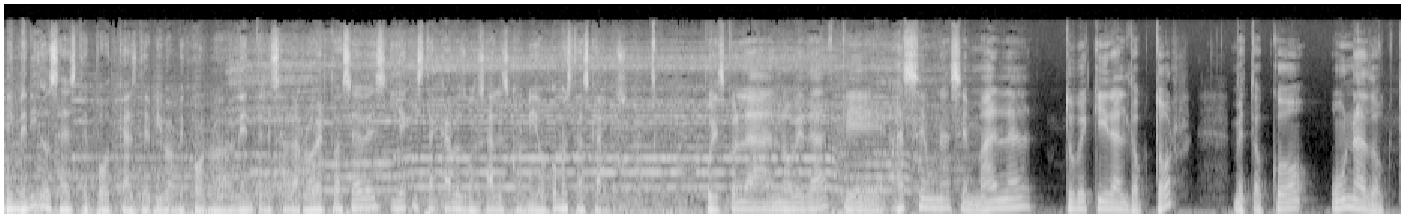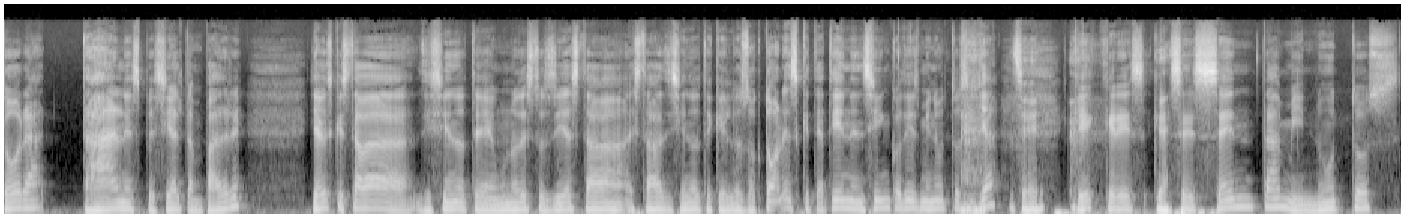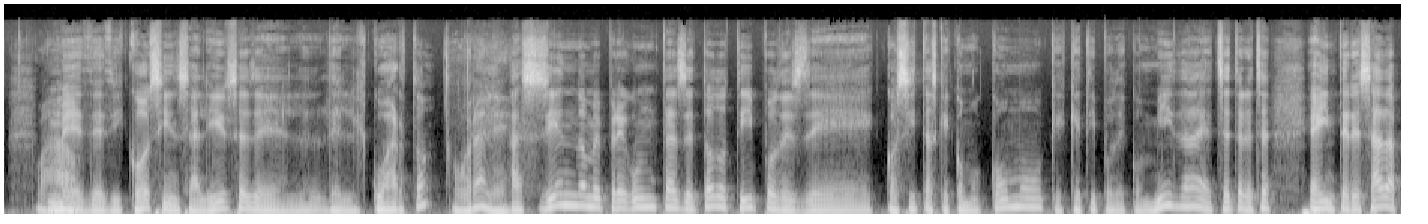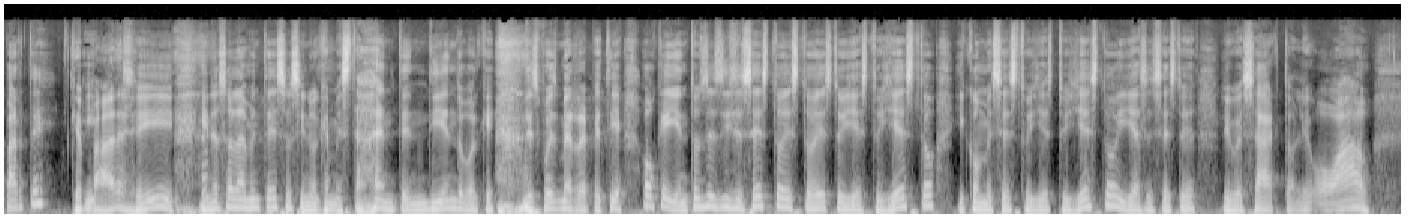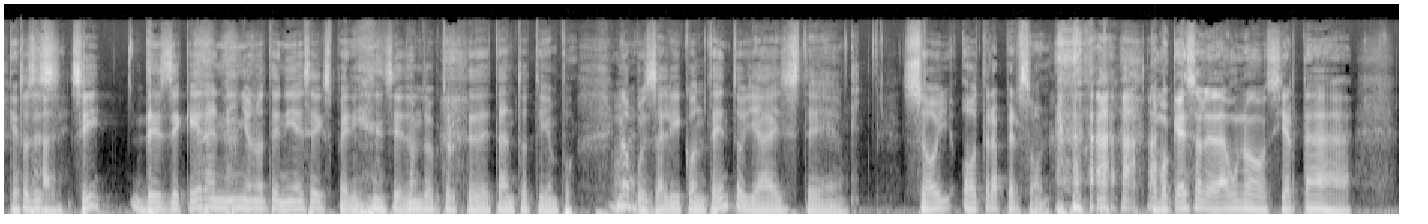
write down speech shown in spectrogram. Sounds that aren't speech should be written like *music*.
Bienvenidos a este podcast de Viva Mejor nuevamente. Les habla Roberto Aceves y aquí está Carlos González conmigo. ¿Cómo estás, Carlos? Pues con la novedad que hace una semana tuve que ir al doctor. Me tocó una doctora tan especial, tan padre. Ya ves que estaba diciéndote, uno de estos días estaba, estaba diciéndote que los doctores que te atienden 5 o 10 minutos y ya. *laughs* Sí. ¿Qué crees? ¿Qué? 60 minutos Wow. me dedicó sin salirse del, del cuarto Órale. haciéndome preguntas de todo tipo, desde cositas que como como, que qué tipo de comida, etcétera, etcétera. E interesada aparte. Qué Y- padre. Sí, y no solamente eso, sino que me estaba *laughs* entendiendo porque después me repetía, ok, entonces dices esto, esto, esto y esto y esto, y comes esto y esto y esto, y haces esto. y- Le digo, exacto. Le digo, wow. Qué entonces, padre. sí, desde que era niño no tenía esa experiencia de un doctor que de tanto tiempo. No, pues salí contento, ya este soy otra persona. *laughs* Como que eso le da a uno cierta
